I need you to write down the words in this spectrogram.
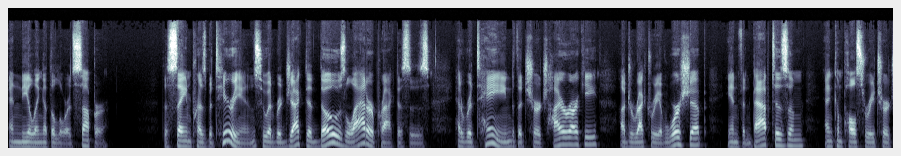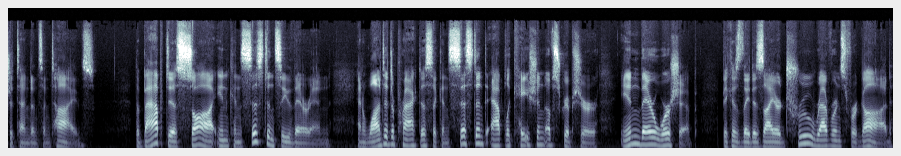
and kneeling at the Lord's Supper. The same Presbyterians who had rejected those latter practices had retained the church hierarchy, a directory of worship, infant baptism, and compulsory church attendance and tithes. The Baptists saw inconsistency therein and wanted to practice a consistent application of Scripture in their worship because they desired true reverence for God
